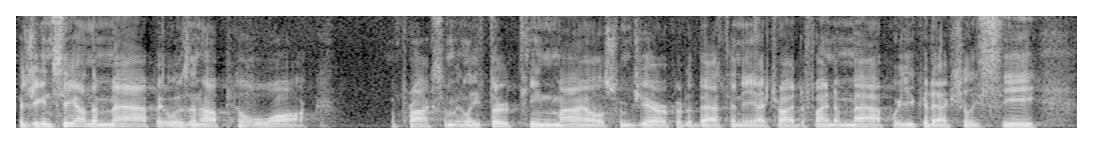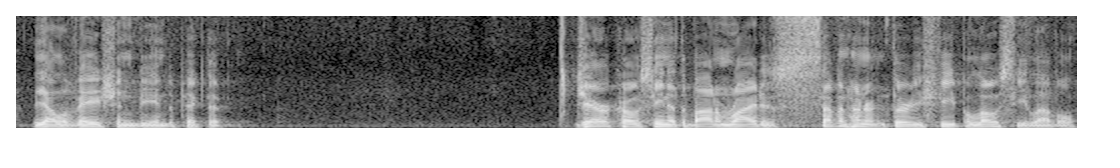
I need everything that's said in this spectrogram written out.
As you can see on the map, it was an uphill walk, approximately 13 miles from Jericho to Bethany. I tried to find a map where you could actually see the elevation being depicted. Jericho, seen at the bottom right, is 730 feet below sea level.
